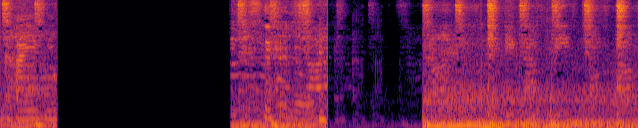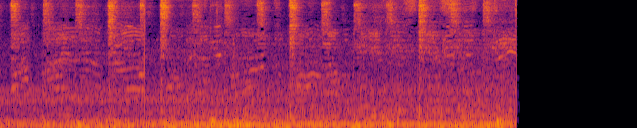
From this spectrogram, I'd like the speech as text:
Tag highway. Hello.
